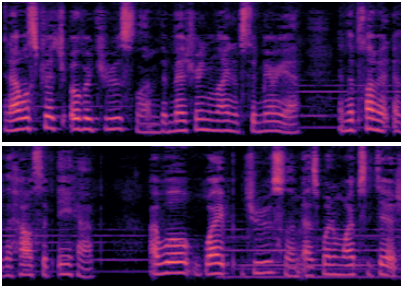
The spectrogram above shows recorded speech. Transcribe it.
And I will stretch over Jerusalem the measuring line of Samaria and the plummet of the house of Ahab. I will wipe Jerusalem as one wipes a dish,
